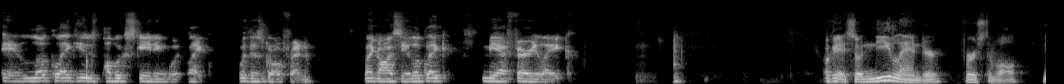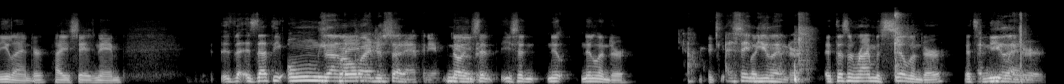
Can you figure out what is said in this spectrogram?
it looked like he was public skating with like with his girlfriend. Like honestly, it looked like me at Fairy Lake. Okay. So Nylander, first of all, Nylander, how you say his name? Is that, is that the only? Is that not what I just said, Anthony? no, you said you said Nyl- Nylander. Like- I say like, Nylander. It doesn't rhyme with cylinder. It's Nylander.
